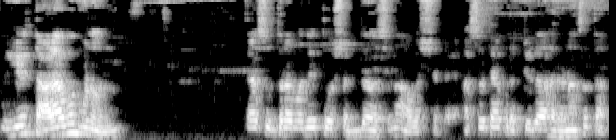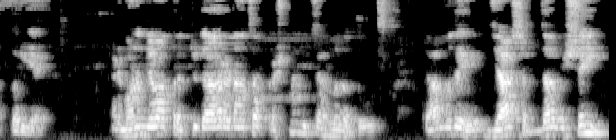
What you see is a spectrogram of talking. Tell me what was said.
म्हणजे टाळावं म्हणून त्या सूत्रामध्ये तो शब्द असणं आवश्यक आहे. असं त्या प्रत्युदाहरणाचं तात्पर्य आहे. आणि म्हणून जेव्हा प्रत्युदाहरणाचा प्रश्न विचारला जातो त्यामध्ये ज्या शब्दाविषयी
